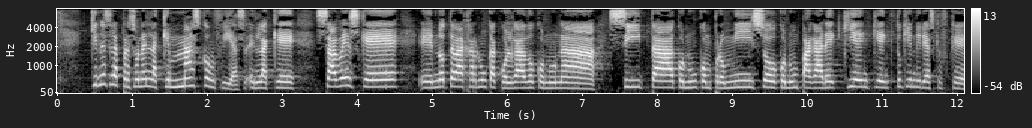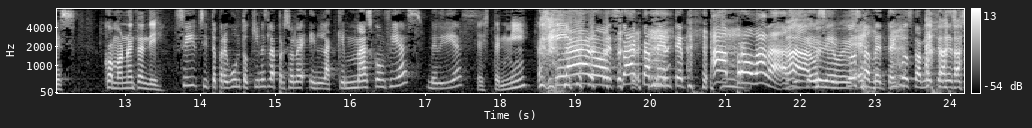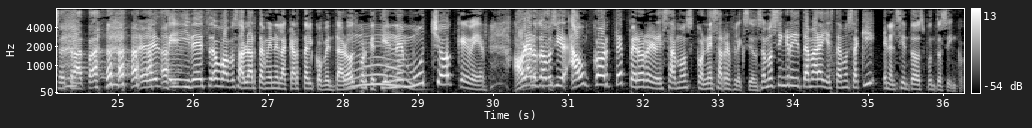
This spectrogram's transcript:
quién es la persona en la que más confías, en la que sabes que eh, no te va a dejar nunca colgado con una cita, con un compromiso, con un pagaré, ¿quién, quién? ¿Tú quién dirías que, que es? Como no entendí. Sí, si te pregunto, ¿quién es la persona en la que más confías? ¿Me dirías? Este, en mí. Claro, exactamente. Aprobada. Así Ah, sí, bien. justamente, justamente de eso se trata. Eh, sí, y de eso vamos a hablar también en la carta del comentarot porque tiene mucho que ver. Ahora nos vamos a ir a un corte, pero regresamos con esa reflexión. Somos Ingrid y Tamara y estamos aquí en el 102.5.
